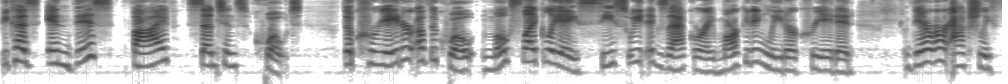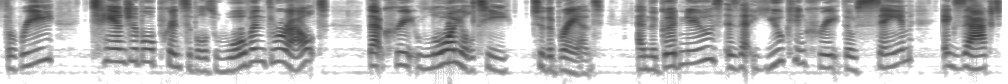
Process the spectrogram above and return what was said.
Because in this five sentence quote, the creator of the quote, most likely a C suite exec or a marketing leader, created there are actually three tangible principles woven throughout that create loyalty to the brand. And the good news is that you can create those same exact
